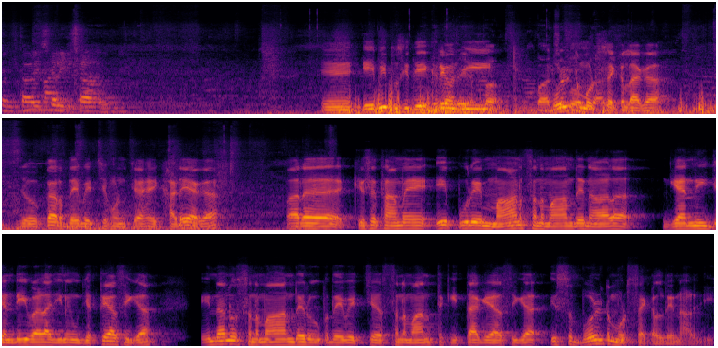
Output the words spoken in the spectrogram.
45 46 ਸਾਲ ਹੋਊਗੀ। ਇਹ ਇਹ ਵੀ ਤੁਸੀਂ ਦੇਖ ਰਹੇ ਹੋ ਜੀ ਬੁਲਟ ਮੋਟਰਸਾਈਕਲ ਹੈਗਾ। ਜੋ ਘਰ ਦੇ ਵਿੱਚ ਹੁਣ ਚਾਹੇ ਖੜੇ ਹੈਗਾ, ਪਰ ਕਿਸੇ ਥਾਵੇਂ ਇਹ ਪੂਰੇ ਮਾਣ ਸਨਮਾਨ ਦੇ ਨਾਲ ਗਿਆਨੀ ਜੰਡੀਵਾਲਾ ਜੀ ਨੂੰ ਜਿੱਤਿਆ ਸੀਗਾ। ਇਹਨਾਂ ਨੂੰ ਸਨਮਾਨ ਦੇ ਰੂਪ ਦੇ ਵਿੱਚ ਸਨਮਾਨਿਤ ਕੀਤਾ ਗਿਆ ਸੀਗਾ ਇਸ ਬੁਲਟ ਮੋਟਰਸਾਈਕਲ ਦੇ ਨਾਲ ਜੀ।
